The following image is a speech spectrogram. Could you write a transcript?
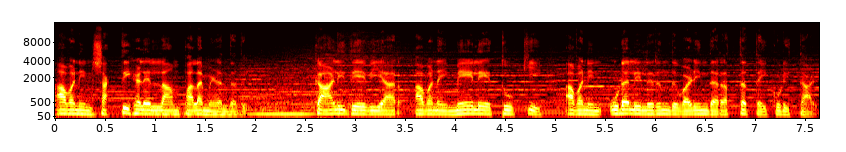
அவனின் சக்திகளெல்லாம் பலமிழந்தது. காளிதேவியார் அவனை மேலே தூக்கி அவனின் உடலிலிருந்து வழிந்த இரத்தத்தை குடித்தாள்.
